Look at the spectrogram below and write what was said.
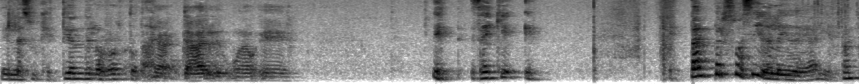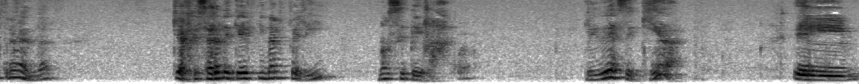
es la sugestión del horror total. Ya, claro, es una, eh, Es- ¿Sabes qué? Es, es tan persuasiva la idea y es tan tremenda que a pesar de que hay final feliz, no se te va. weón. La idea se queda. El,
